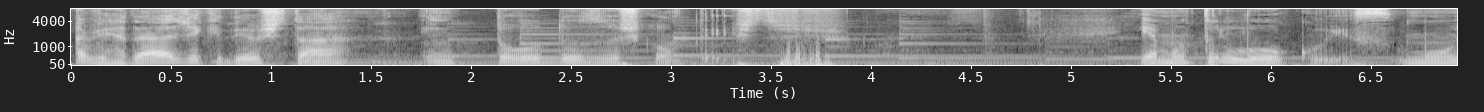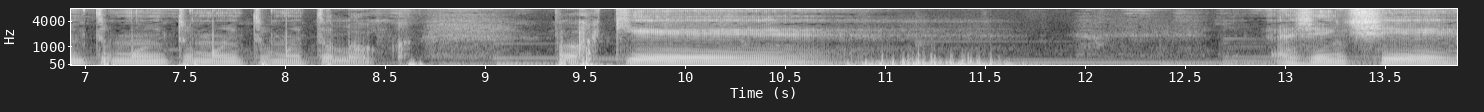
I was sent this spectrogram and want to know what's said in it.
a verdade é que Deus está em todos os contextos. E é muito louco isso, muito, muito, muito, muito louco, porque a gente,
